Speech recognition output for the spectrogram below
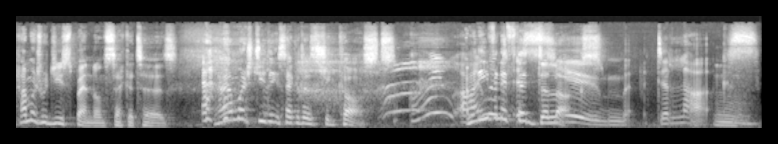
How much would you spend on secateurs? How much do you think secateurs should cost? I, I mean, even would if they're deluxe. Mm.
